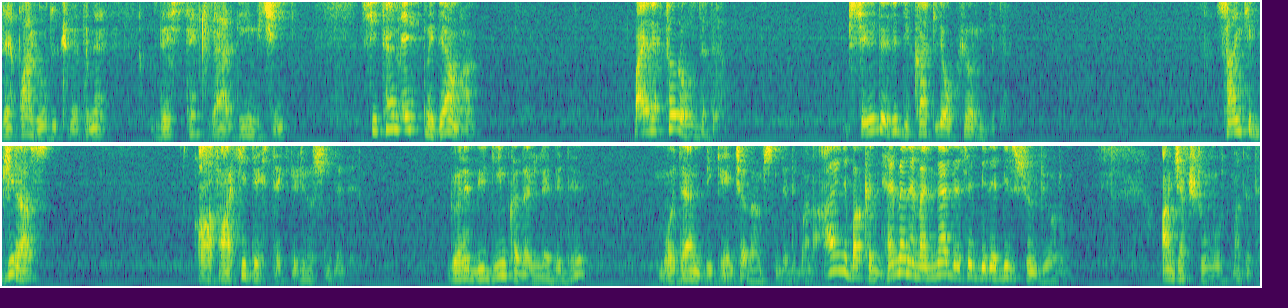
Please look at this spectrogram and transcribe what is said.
Refah Yolu hükümetine destek verdiğim için sitem etmedi ama bayraktar ol dedi. Seni dedi dikkatle okuyorum dedi. Sanki biraz afaki destek veriyorsun dedi. Görebildiğim kadarıyla dedi modern bir genç adamsın dedi bana. Aynı bakın hemen hemen neredeyse birebir söylüyorum. Ancak şunu unutma dedi.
